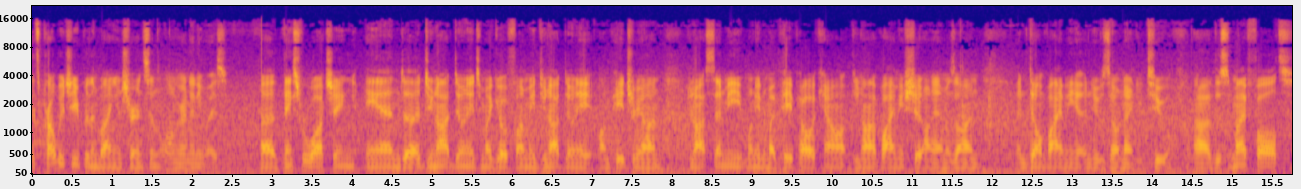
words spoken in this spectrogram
it's probably cheaper than buying insurance in the long run anyways. Uh, thanks for watching and uh, do not donate to my GoFundMe, do not donate on Patreon, do not send me money to my PayPal account, do not buy me shit on Amazon, and don't buy me a new Xone:92. Uh, this is my fault,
